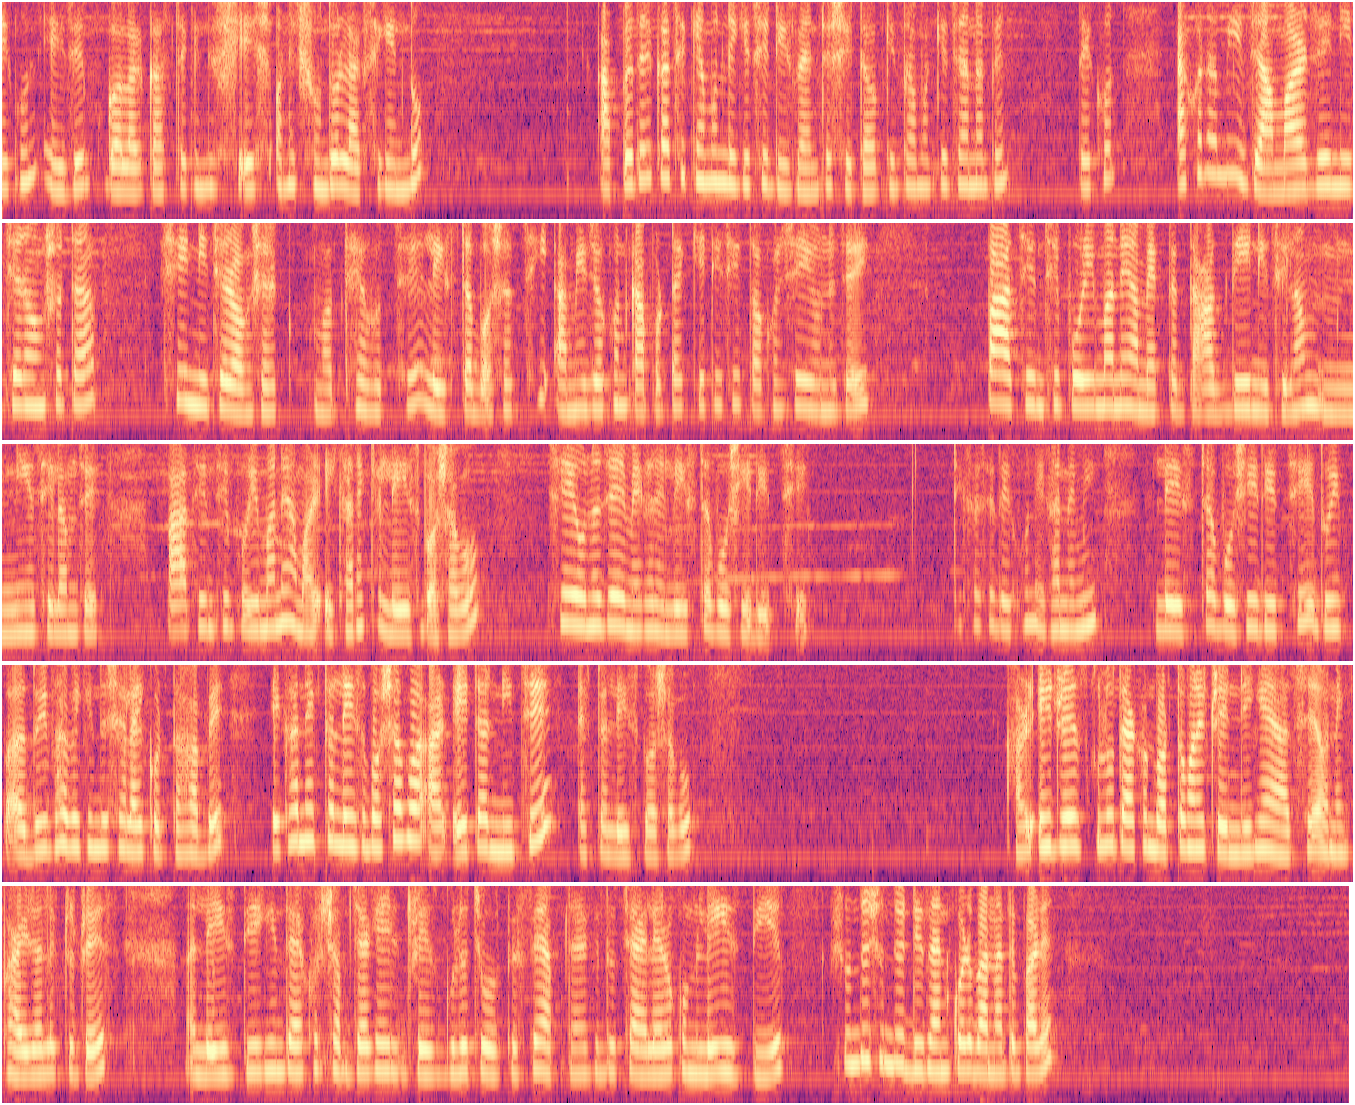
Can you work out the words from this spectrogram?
দেখুন, এই যে গলার কাজটা কিন্তু শেষ, অনেক সুন্দর লাগছে কিন্তু। আপনাদের কাছে কেমন লেগেছে ডিজাইনটা সেটাও কিন্তু আমাকে জানাবেন। দেখুন, এখন আমি জামার যে নিচের অংশটা, সেই নিচের অংশের মধ্যে হচ্ছে লেসটা বসাচ্ছি। আমি যখন কাপড়টা কেটেছি তখন সেই অনুযায়ী পাঁচ ইঞ্চি পরিমাণে আমি একটা দাগ দিয়ে নিয়েছিলাম নিয়েছিলাম যে পাঁচ ইঞ্চি পরিমাণে আমার এখানে একটা লেস বসাবো। সেই অনুযায়ী আমি এখানে লেসটা বসিয়ে দিচ্ছি। ঠিক আছে, দেখুন, এখানে আমি লেসটা বসিয়ে দিচ্ছি। দুই দুইভাবে কিন্তু সেলাই করতে হবে। এখানে একটা লেস বসাবো আর এটার নিচে একটা লেস বসাবো। আর এই ড্রেসগুলো তো এখন বর্তমানে ট্রেন্ডিংয়ে আছে, অনেক ভাইরাল একটু ড্রেস। লেস দিয়ে কিন্তু এখন সব জায়গায় ড্রেসগুলো চলতেছে। আপনারা কিন্তু চাইলে এরকম লেস দিয়ে সুন্দর সুন্দর ডিজাইন করে বানাতে পারেন।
